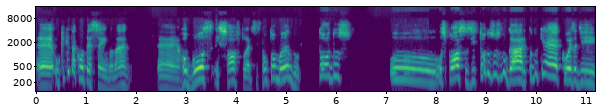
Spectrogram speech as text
é, o que está acontecendo, né? É, robôs e softwares estão tomando todos o, os postos de todos os lugares, tudo que é coisa de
